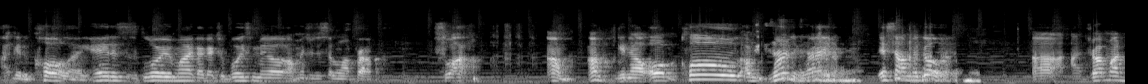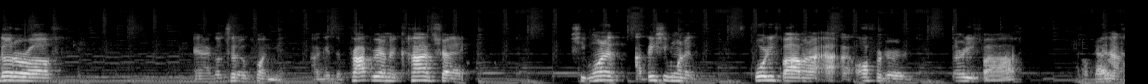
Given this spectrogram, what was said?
I get a call like, hey, this is Gloria Mike. I got your voicemail. I'm interested in selling my property. So I I'm I'm getting out all my clothes. I'm running, right? It's time to go. Uh, I drop my daughter off and I go to the appointment. I get the property under contract. She wanted, I think she wanted 45 and I, I offered her 35. Okay. And I,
